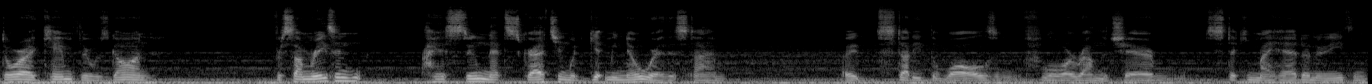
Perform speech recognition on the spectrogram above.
door I came through was gone. For some reason, I assumed that scratching would get me nowhere this time. I studied the walls and floor around the chair, sticking my head underneath and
